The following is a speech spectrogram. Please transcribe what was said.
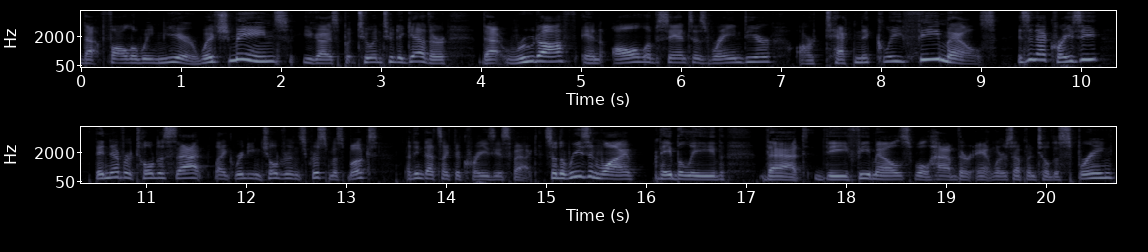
that following year, which means, you guys put two and two together, that Rudolph and all of Santa's reindeer are technically females. Isn't that crazy? They never told us that, like reading children's Christmas books. I think that's like the craziest fact. So, the reason why they believe that the females will have their antlers up until the spring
